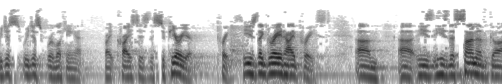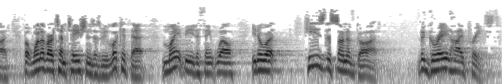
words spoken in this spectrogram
We just we just were looking at right. Christ is the superior priest. He's the great high priest. Um, uh, he's he's the Son of God. But one of our temptations, as we look at that, might be to think, well, you know what? He's the Son of God, the great high priest,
